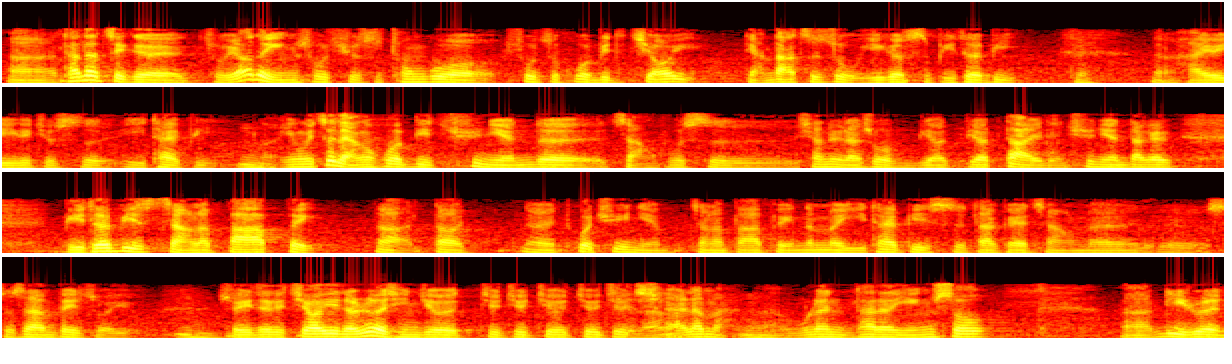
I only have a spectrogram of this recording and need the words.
啊，它的这个主要的营收就是通过数字货币的交易，两大支柱，一个是比特币，对，呃，还有一个就是以太币，嗯，因为这两个货币去年的涨幅是相对来说比较比较大一点，去年大概比特币是涨了八倍，啊，到呃过去一年涨了八倍，那么以太币是大概涨了呃十三倍左右，嗯，所以这个交易的热情就就就就就就起来了嘛，嗯，无论它的营收。啊，利润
